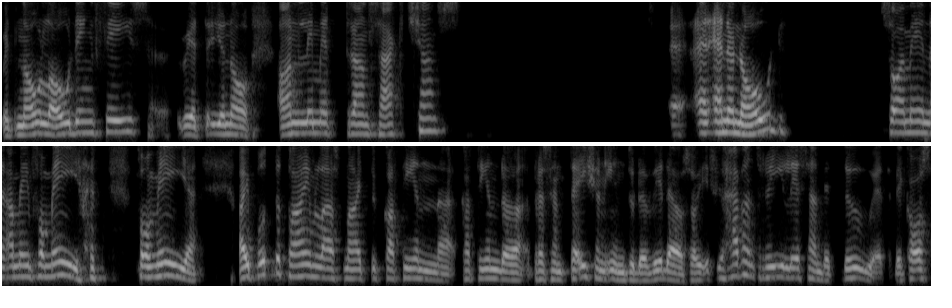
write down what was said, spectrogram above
With no loading fees with you know unlimited transactions? And, and a node so i mean i mean for me for me I put the time last night to cut in uh, cut in the presentation into the video. So if you haven't re-listened it, do it because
